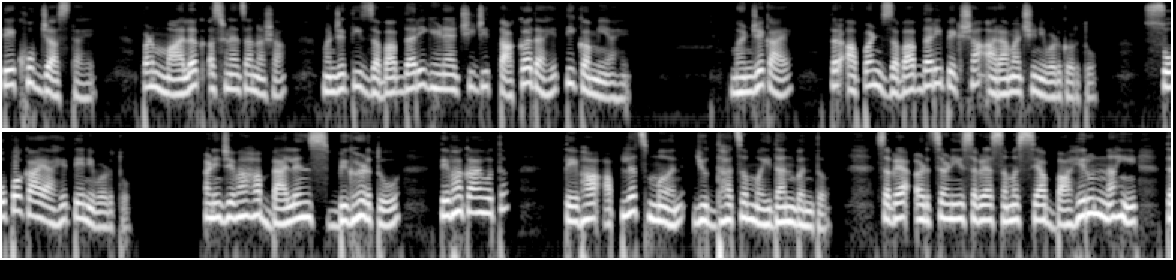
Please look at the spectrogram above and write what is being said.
ते खूप जास्त आहे. पण मालक असण्याचा नशा म्हणजे ती जबाबदारी घेण्याची जी ताकद आहे ती कमी आहे. म्हणजे काय? तर आपण जबाबदारीपेक्षा आरामाची निवड करतो. सोपं काय आहे ते निवडतो. आणि जेव्हा हा बॅलन्स बिघडतो तेव्हा काय होतं? तेव्हा आपलंच मन युद्धाचं मैदान बनतं. सगळ्या अडचणी सगळ्या समस्या बाहेरून नाही तर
